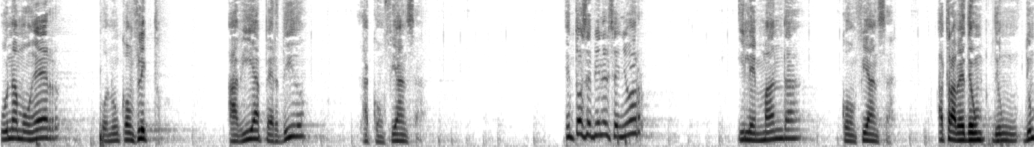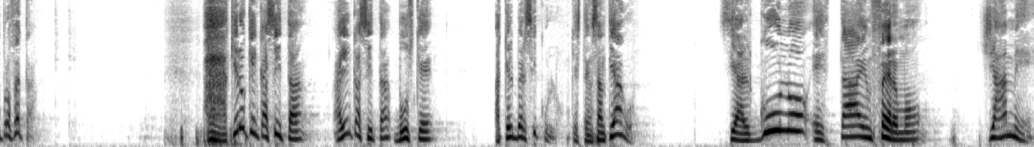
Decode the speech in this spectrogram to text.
Una mujer con un conflicto. Había perdido la confianza. Entonces viene el Señor y le manda confianza a través de un, de un, profeta. Ah, quiero que en casita, ahí en casita, busque aquel versículo que está en Santiago. Si alguno está enfermo, llame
